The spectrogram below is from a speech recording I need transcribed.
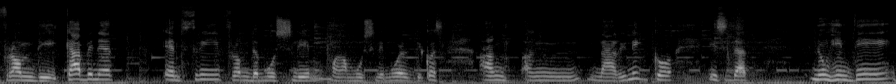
from the cabinet and three from the Muslim, mga Muslim world. Because ang, ang narinig ko is that nung hindi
